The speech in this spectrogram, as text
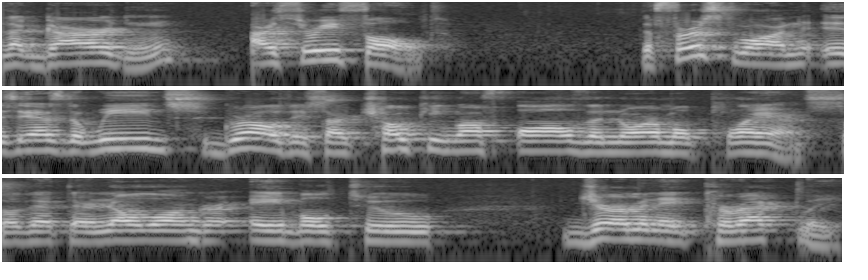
the garden are threefold. The first one is as the weeds grow, they start choking off all the normal plants so that they're no longer able to germinate correctly.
